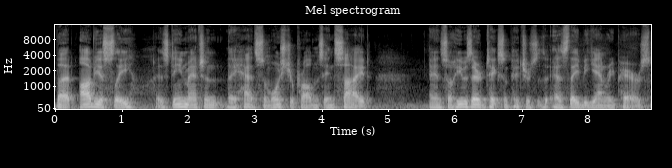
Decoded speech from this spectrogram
But obviously, as Dean mentioned, they had some moisture problems inside, and so he was there to take some pictures as they began repairs.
